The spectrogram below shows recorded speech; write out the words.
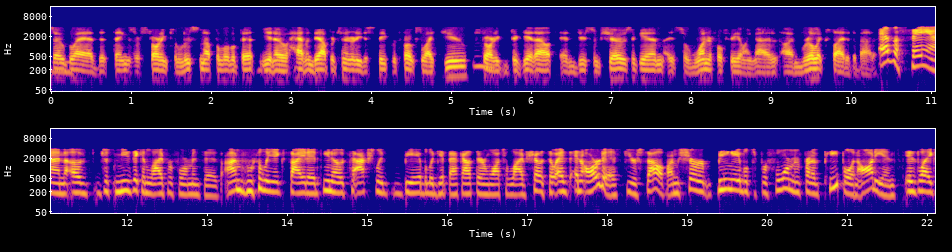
so mm-hmm. glad that things are starting to loosen up a little bit. You know, having the opportunity to speak with folks like you, mm-hmm. starting to get out and do some shows again, it's a wonderful feeling. I, I'm real excited about it. as a fan of just music and live performances, I'm really excited, you know, to actually be able to get back out there and watch a live show. So as an artist yourself, I'm sure being able to perform in front of people, an audience, is like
